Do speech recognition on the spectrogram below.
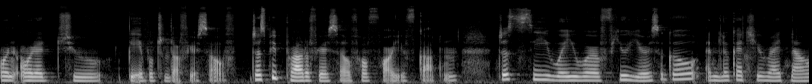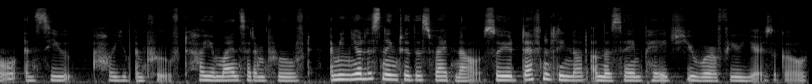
or in order to be able to love yourself. Just be proud of yourself, how far you've gotten. Just see where you were a few years ago and look at you right now and see how you improved, how your mindset improved. I mean, you're listening to this right now, so you're definitely not on the same page you were a few years ago.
